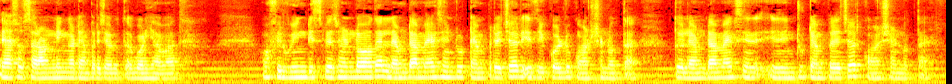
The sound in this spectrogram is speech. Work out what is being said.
एस सराउंडिंग का टेम्परेचर होता है बढ़िया बात। और फिर विंग डिस्प्लेसमेंट लॉ होता है lambda max into temperature is equal to constant होता है तो lambda max into temperature constant होता है।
